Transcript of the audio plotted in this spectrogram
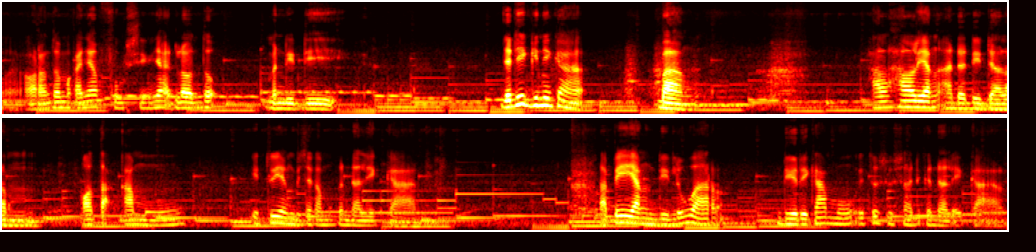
Nah, orang tua makanya fungsinya adalah untuk mendidik. Jadi gini kak. Bang hal-hal yang ada di dalam otak kamu itu yang bisa kamu kendalikan. Tapi yang di luar diri kamu itu susah dikendalikan.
